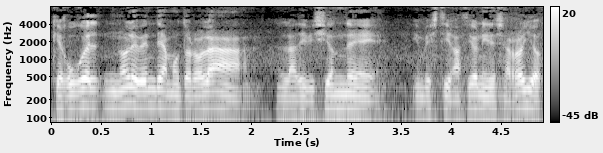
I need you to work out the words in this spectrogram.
que Google no le vende a Motorola la división de investigación y desarrollo.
